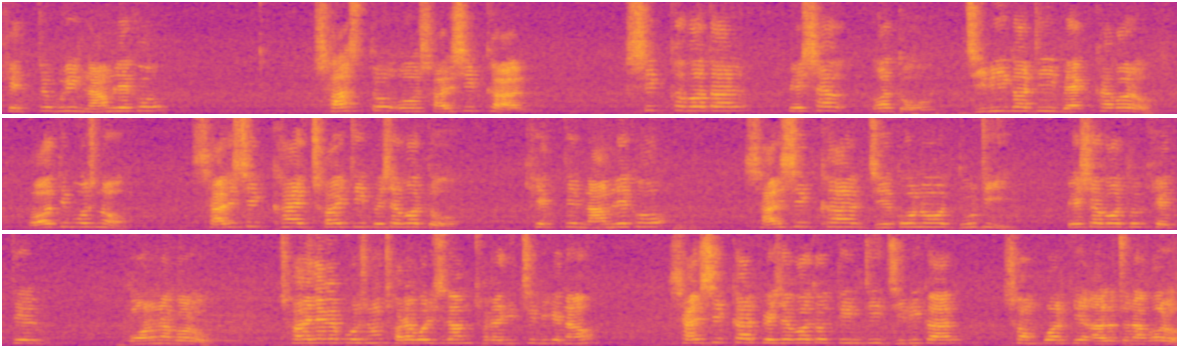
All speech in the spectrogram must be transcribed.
ক্ষেত্রগুলির নাম লেখো। স্বাস্থ্য ও শারীরশিক্ষার শিক্ষকতার পেশাগত জীবিকাটি ব্যাখ্যা করো। পরবর্তী প্রশ্ন শারীরশিক্ষায় ছয়টি পেশাগত ক্ষেত্রের নাম লেখো। শারীরশিক্ষার যে কোনো দুটি পেশাগত ক্ষেত্রের বর্ণনা করো। ছয় জায়গায় প্রশ্ন ছটা বলেছিলাম, ছটা দিচ্ছি, লিখে নাও। শারীরশিক্ষার পেশাগত তিনটি জীবিকার সম্পর্কে আলোচনা করো।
